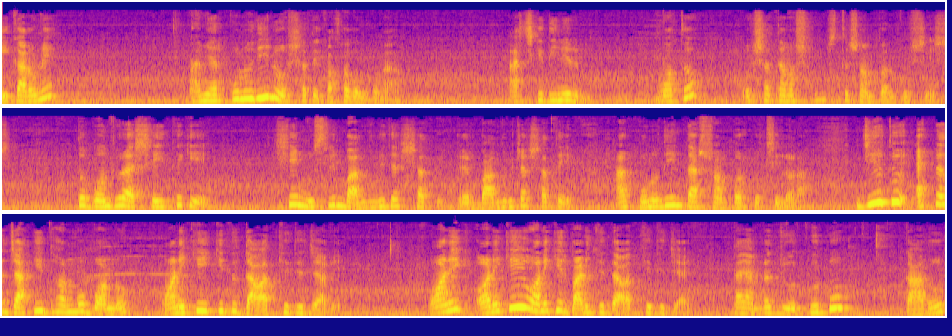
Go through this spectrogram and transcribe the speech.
এই কারণে আমি আর কোনোদিন ওর সাথে কথা বলব না। আজকে দিনের মতো ওর সাথে আমার সমস্ত সম্পর্ক শেষ। তো বন্ধুরা, সেই থেকে সেই মুসলিম বান্ধবীদের সাথে বান্ধবীটার সাথে আর কোনোদিন তার সম্পর্ক ছিল না। যেহেতু একটা জাতি ধর্ম বর্ণ অনেকেই কিন্তু দাওয়াত খেতে যাবে। অনেক, অনেকেই অনেকের বাড়িতে দাওয়াত খেতে যায়। তাই আমরা জোর জোরপূর্বক কারোর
